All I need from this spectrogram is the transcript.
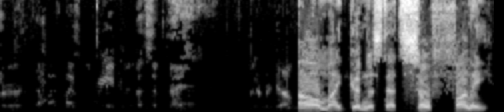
for I had my 15 minutes of fame. There we go. Oh my goodness, that's so funny.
